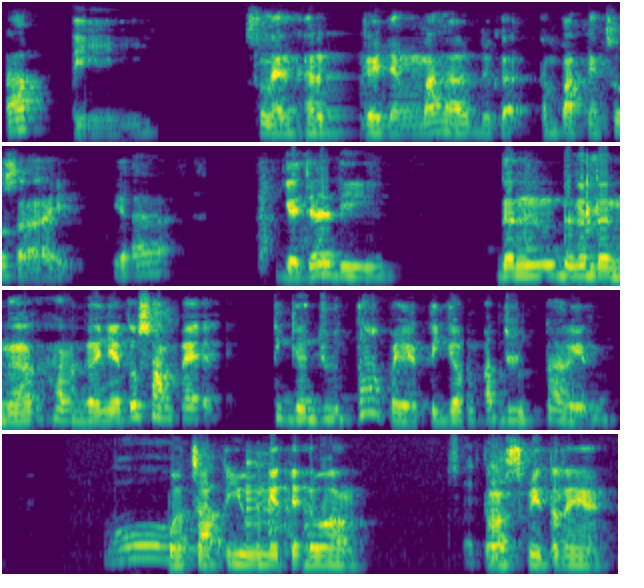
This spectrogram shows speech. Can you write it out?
Tapi selain harga yang mahal juga tempat yang susah, ya gak jadi. Dan dengar-dengar harganya itu sampai 3 juta apa ya, 3 4 juta gitu. Oh. Buat satu unitnya doang. Itu transmitternya.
